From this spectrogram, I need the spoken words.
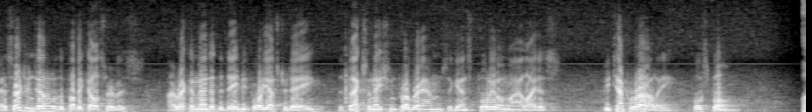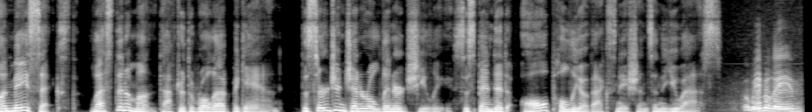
As Surgeon General of the Public Health Service, I recommended the day before yesterday that vaccination programs against poliomyelitis be temporarily postponed. On May 6th, less than a month after the rollout began, the Surgeon General Leonard Scheele suspended all polio vaccinations in the U.S. But we believe,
